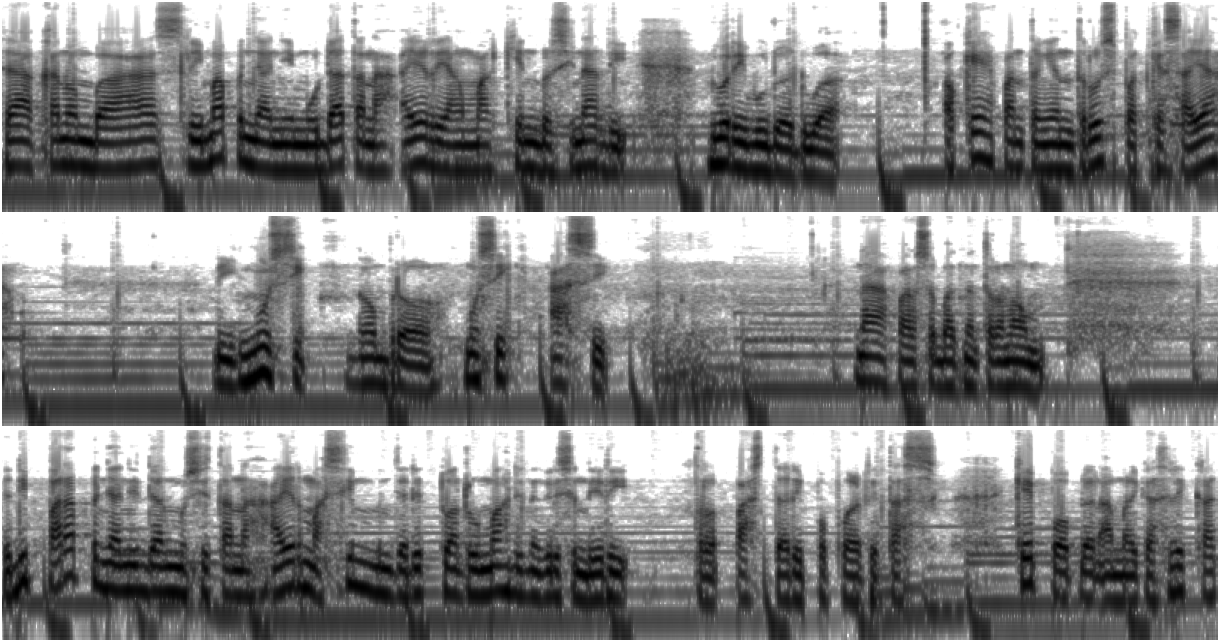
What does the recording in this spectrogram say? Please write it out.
Saya akan membahas 5 penyanyi muda tanah air yang makin bersinar di 2022. Oke, pantengin terus podcast saya di musik ngobrol, musik asik. Nah, para sobat metronom. Jadi para penyanyi dan musisi tanah air masih menjadi tuan rumah di negeri sendiri. Terlepas dari popularitas K-pop dan Amerika Serikat,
